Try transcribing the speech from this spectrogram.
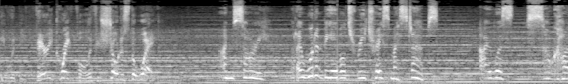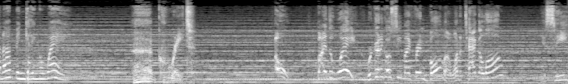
We would be very grateful if you showed us the way. I'm sorry, but I wouldn't be able to retrace my steps. I was so caught up in getting away. Uh, great. Oh, by the way, we're gonna go see my friend Bulma. Want to tag along? You see,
